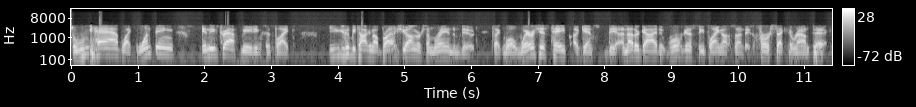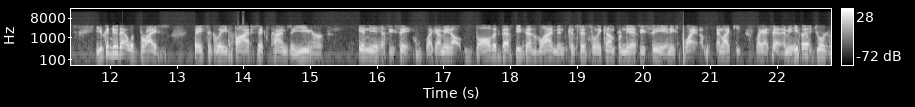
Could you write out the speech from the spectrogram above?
So we have like one thing in these draft meetings. It's like you could be talking about Bryce Young or some random dude. It's like, well, where's his tape against the another guy that we're going to see playing on Sundays, a first, second round pick? You can do that with Bryce basically five, six times a year in the SEC. Like, I mean, all, all the best defensive linemen consistently come from the SEC, and he's playing them. And like, like I said, I mean, he played Georgia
